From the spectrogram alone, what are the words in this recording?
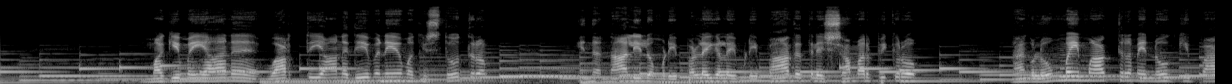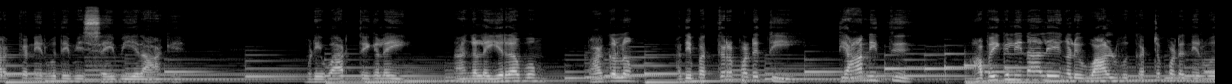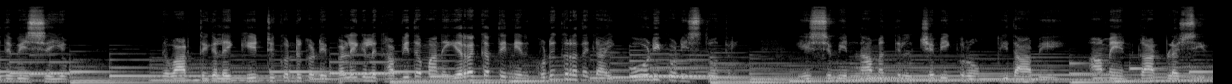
மகிமையான வார்த்தையான தேவனே உமக்கு ஸ்தோத்திரம். இந்த நாளில் உம்முடைய பிள்ளைகளை உம்முடைய பாதத்திலே சமர்ப்பிக்கிறோம். நாங்கள் உம்மை மாத்திரமே நோக்கி பார்க்க நீர் உதவி செய்வீராக. உம்முடைய வார்த்தைகளை நாங்கள் இரவும் பகலும் அதை பத்திரப்படுத்தி தியானித்து அவைகளினாலே எங்களுடைய வாழ்வு கட்டுப்பட நீர் உதவி செய்யும். இந்த வார்த்தைகளை கேட்டுக்கொண்டு கொண்டு பிள்ளைகளுக்கு அவ்விதமான இரக்கத்தை நீர் கொடுக்கிறதுக்காய் கோடி கோடி ஸ்தோத்திரம். இயேசுவின் நாமத்தில் செபிக்கிறோம் பிதாவே ஆமேன். God bless you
